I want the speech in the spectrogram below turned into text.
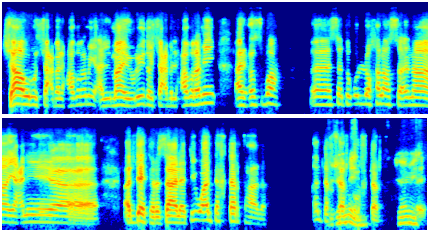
شاوروا الشعب الحضرمي ما يريده الشعب الحضرمي العصبة آه، ستقول له خلاص أنا يعني آه، أديت رسالتي وأنت اخترت هذا. أنت اخترت جميل. واخترت. جميل. إيه.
